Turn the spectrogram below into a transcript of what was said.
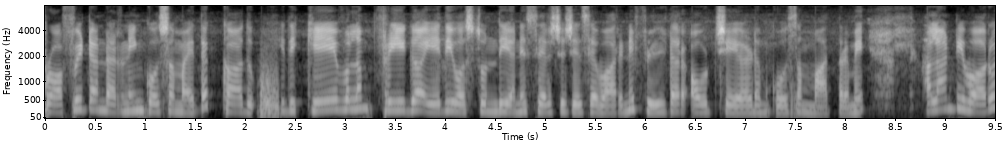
profit and earning కోసం అయితే కాదు. ఇది కేవలం ఫ్రీగా ఏది వస్తుంది అని సెర్చ్ చేసే వారిని ఫిల్టర్ అవుట్ చేయడం కోసం మాత్రమే. అలాంటి వారు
